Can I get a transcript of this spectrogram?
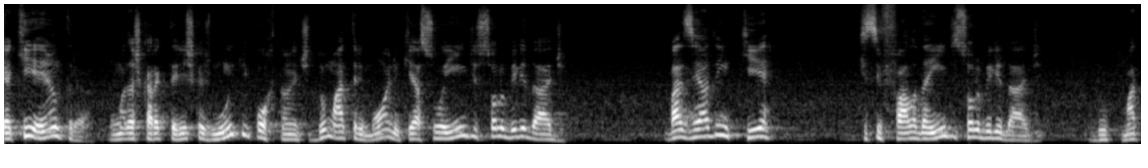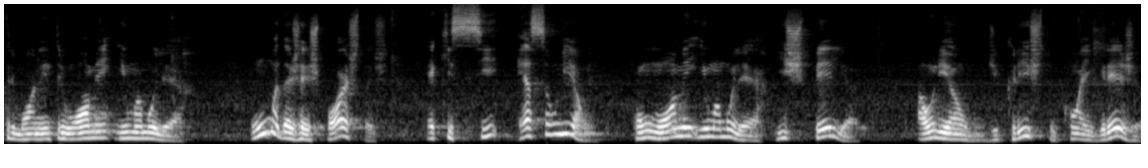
aqui entra uma das características muito importantes do matrimônio, que é a sua indissolubilidade. Baseado em que que se fala da indissolubilidade do matrimônio entre um homem e uma mulher? Uma das respostas é que se essa união com um homem e uma mulher espelha a união de Cristo com a igreja,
